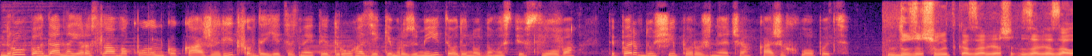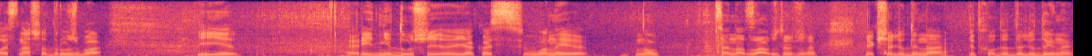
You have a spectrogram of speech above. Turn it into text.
Друг Богдана Ярослав Вакуленко каже, рідко вдається знайти друга, з яким розумієте один одного з півслова. Тепер в душі порожнеча, каже хлопець. Дуже швидко зав'язалась наша дружба. І рідні душі якось вони, ну, це назавжди вже. Якщо людина підходить до людини,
